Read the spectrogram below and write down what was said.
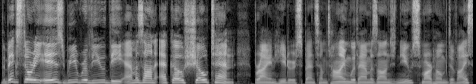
The big story is we reviewed the Amazon Echo Show 10. Brian Heater spent some time with Amazon's new smart home device,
